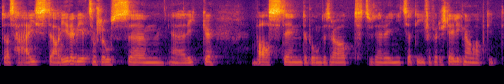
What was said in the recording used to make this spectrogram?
Das heißt, an ihr wird zum Schluss ähm, äh, liegen, was denn der Bundesrat zu der Initiative für eine Stellungnahme abgibt.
